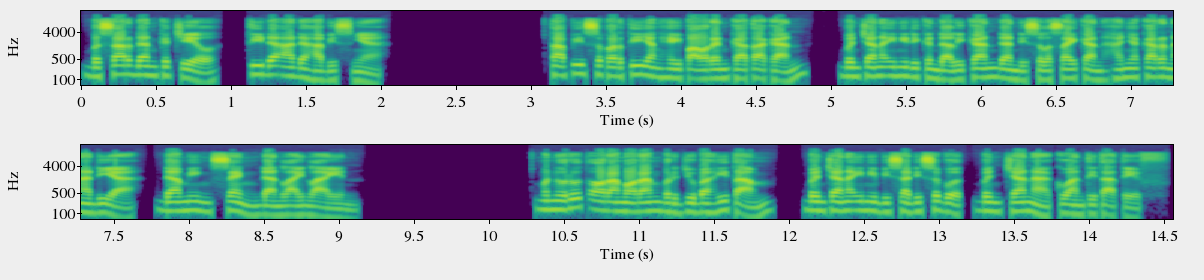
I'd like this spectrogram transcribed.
besar dan kecil, tidak ada habisnya. Tapi seperti yang Hei Paoren katakan, bencana ini dikendalikan dan diselesaikan hanya karena dia, Daming Seng dan lain-lain. Menurut orang-orang berjubah hitam, bencana ini bisa disebut bencana kuantitatif.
